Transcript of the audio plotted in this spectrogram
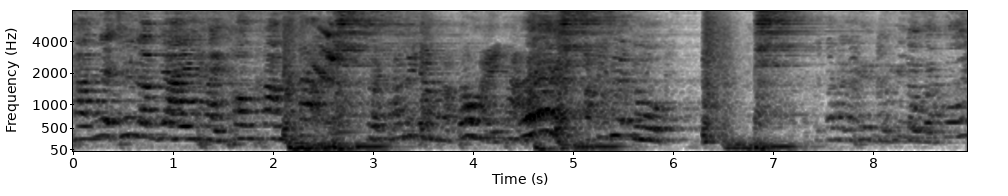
ฉันเนี่ยชื่อลำไยไห่ทองคำค่ะ เกิดฉันไม่ยอมหับเท่าไห่ค่ะเฮ้ยไม่เชื่อดูทำไมเราถึงพี่ตู่กับคุณ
